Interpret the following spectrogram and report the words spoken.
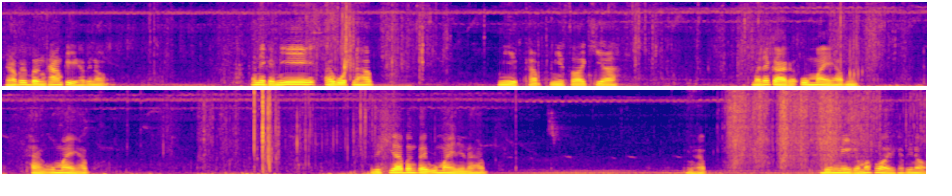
เดี๋ยวไปเบิ่งทางผีครับพี่น้อง อันนี้ก็มีอาวุธนะครับ มีดครับ มีซอยเคียบรรยากาศกับอุ้มไม้ครับนี่ทางอุ้มไม้ครับจะเคลียร์เบิ้งไปอุ้มไม้นี่นะครับนี่ครับ บุงนี่กับมะพร้อยครับพี่น้อง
